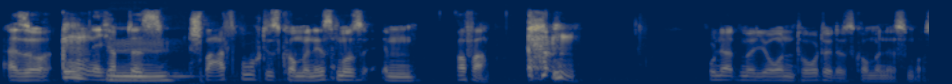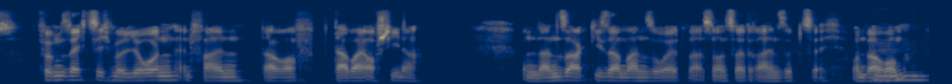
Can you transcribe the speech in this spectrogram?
Also, ich habe das mhm. Schwarzbuch des Kommunismus im Koffer. 100 Millionen Tote des Kommunismus. 65 Millionen entfallen darauf, dabei auf China. Und dann sagt dieser Mann so etwas, 1973. Und warum? Mhm.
